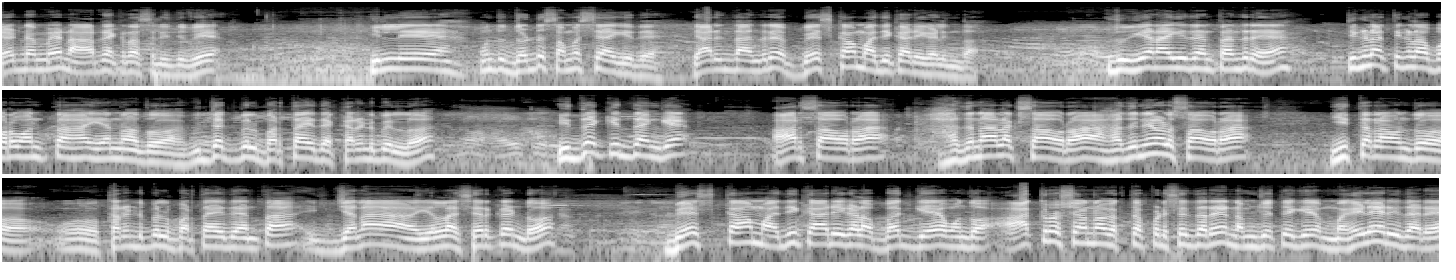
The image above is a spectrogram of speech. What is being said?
ಎರಡನೇ ಮೇನ್ ಆರನೇ ಕ್ರಾಸಲ್ಲಿದ್ದೀವಿ. ಇಲ್ಲಿ ಒಂದು ದೊಡ್ಡ ಸಮಸ್ಯೆ ಆಗಿದೆ. ಯಾರಿಂದ ಅಂದರೆ ಬೇಸ್ಕಾಮ್ ಅಧಿಕಾರಿಗಳಿಂದ. ಇದು ಏನಾಗಿದೆ ಅಂತಂದರೆ ತಿಂಗಳ ತಿಂಗಳ ಬರುವಂತಹ ಏನು ಅದು ವಿದ್ಯುತ್ ಬಿಲ್ ಬರ್ತಾ ಇದೆ ಕರೆಂಟ್ ಬಿಲ್ಲು ಇದ್ದಕ್ಕಿದ್ದಂಗೆ ಆರು ಸಾವಿರ, ಹದಿನಾಲ್ಕು ಸಾವಿರ, ಹದಿನೇಳು ಸಾವಿರ ಈ ಥರ ಒಂದು ಕರೆಂಟ್ ಬಿಲ್ ಬರ್ತಾ ಇದೆ ಅಂತ ಜನ ಎಲ್ಲ ಸೇರ್ಕೊಂಡು ಬೇಸ್ಕಾಮ್ ಅಧಿಕಾರಿಗಳ ಬಗ್ಗೆ ಒಂದು ಆಕ್ರೋಶನ ವ್ಯಕ್ತಪಡಿಸಿದ್ದಾರೆ ನಮ್ಮ ಜೊತೆಗೆ ಮಹಿಳೆಯರಿದ್ದಾರೆ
